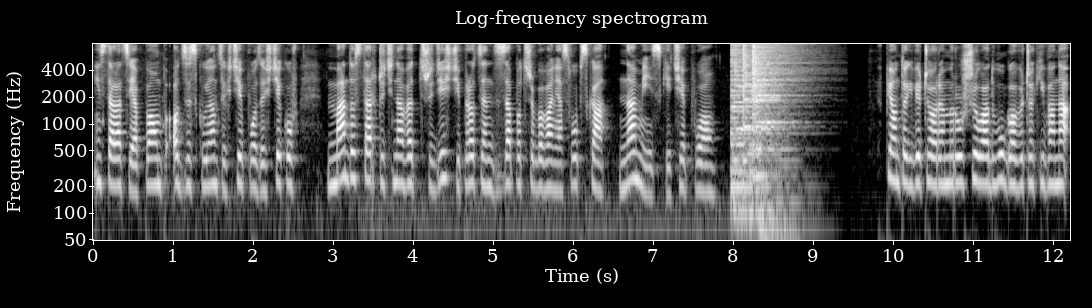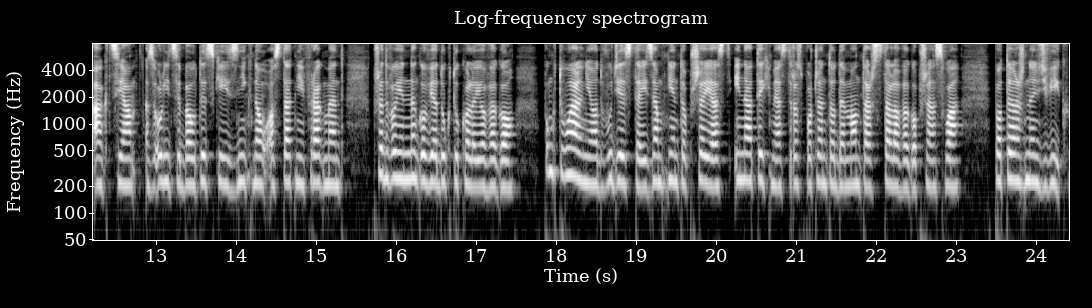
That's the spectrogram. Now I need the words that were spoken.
Instalacja pomp odzyskujących ciepło ze ścieków ma dostarczyć nawet 30% zapotrzebowania Słupska na miejskie ciepło. Piątek wieczorem ruszyła długo wyczekiwana akcja. Z ulicy Bałtyckiej zniknął ostatni fragment przedwojennego wiaduktu kolejowego. Punktualnie o 20 zamknięto przejazd i natychmiast rozpoczęto demontaż stalowego przęsła. Potężny dźwig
